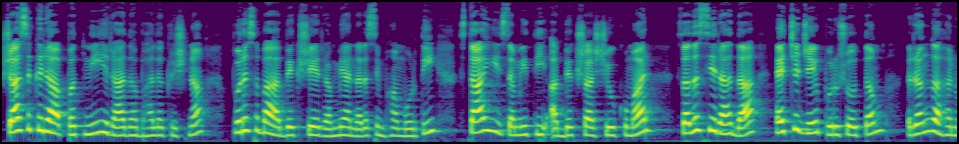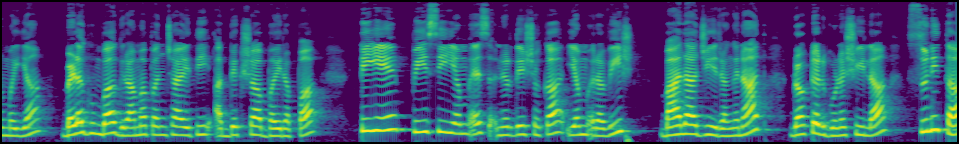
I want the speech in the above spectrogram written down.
ಶಾಸಕರ ಪತ್ನಿ ರಾಧಾ ಬಾಲಕೃಷ್ಣ ಪುರಸಭಾ ಅಧ್ಯಕ್ಷೆ ರಮ್ಯಾ ನರಸಿಂಹಮೂರ್ತಿ, ಸ್ಥಾಯಿ ಸಮಿತಿ ಅಧ್ಯಕ್ಷ ಶಿವಕುಮಾರ್, ಸದಸ್ಯರಾದ ಎಚ್ ಜೆ ಪುರುಷೋತ್ತಮ್, ರಂಗ ಹನುಮಯ್ಯ, ಬೆಳಗುಂಬ ಗ್ರಾಮ ಪಂಚಾಯಿತಿ ಅಧ್ಯಕ್ಷ ಭೈರಪ್ಪ ಟಿಎ ಪಿಸಿಎಂಎಸ್ ನಿರ್ದೇಶಕ M Ravish, Balaji Ranganath doctor Gunasheela, Sunitha,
